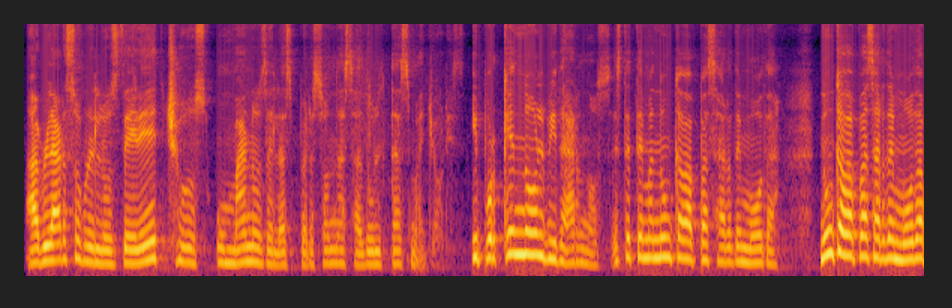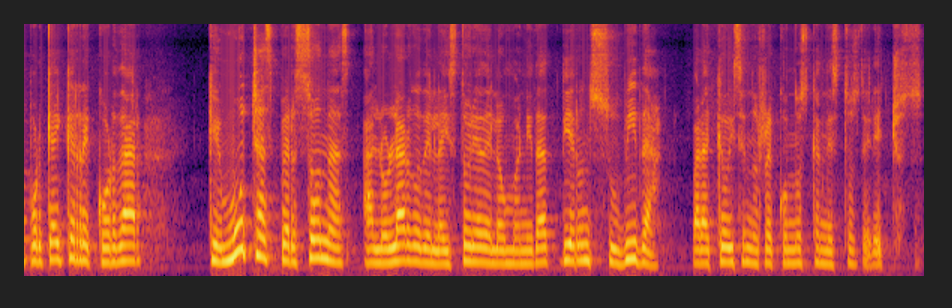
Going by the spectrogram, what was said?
Hablar sobre los derechos humanos de las personas adultas mayores. ¿Y por qué no olvidarnos? Este tema nunca va a pasar de moda. Nunca va a pasar de moda porque hay que recordar que muchas personas a lo largo de la historia de la humanidad dieron su vida para que hoy se nos reconozcan estos derechos.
